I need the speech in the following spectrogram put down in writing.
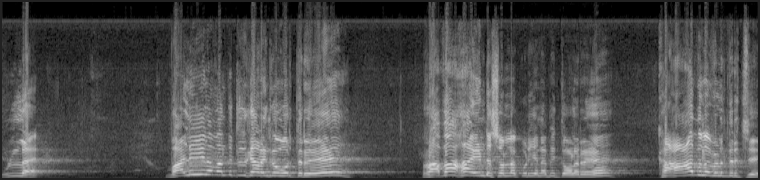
உள்ள. வழியில் வந்துட்டு இருக்காருங்க ஒருத்தர். ரவாஹா என்று சொல்லக்கூடிய நபி தோழர் காதில் விழுந்துருச்சு.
